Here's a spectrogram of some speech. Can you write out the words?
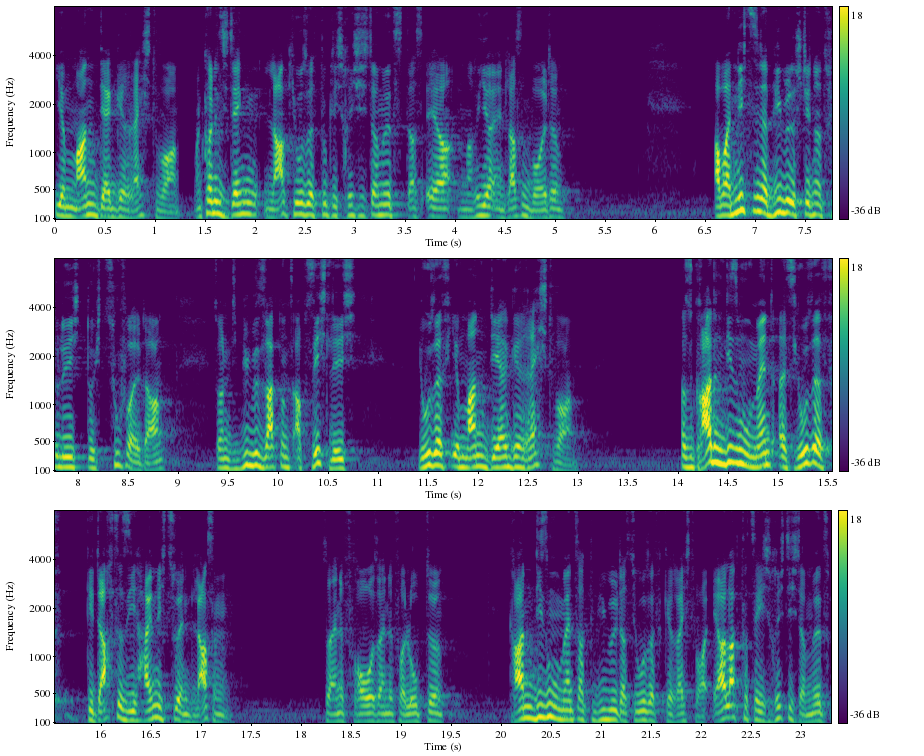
ihr Mann, der gerecht war. Man könnte sich denken, lag Josef wirklich richtig damit, dass er Maria entlassen wollte? Aber nichts in der Bibel steht natürlich durch Zufall da, sondern die Bibel sagt uns absichtlich, Josef, ihr Mann, der gerecht war. Also gerade in diesem Moment, als Josef gedachte, sie heimlich zu entlassen, seine Frau, seine Verlobte, Gerade in diesem Moment sagt die Bibel, dass Josef gerecht war. Er lag tatsächlich richtig damit.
